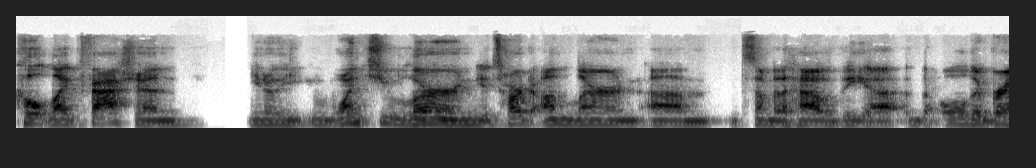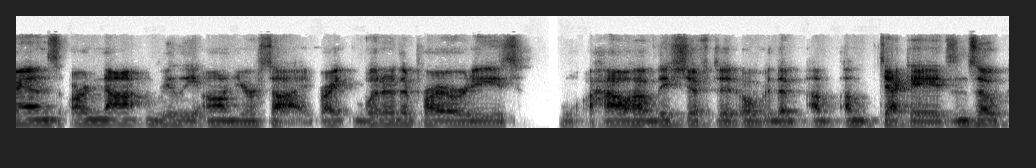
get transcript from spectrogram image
cult like fashion. You know, once you learn, it's hard to unlearn um, some of the how the uh, the older brands are not really on your side, right? What are their priorities? How have they shifted over the um, um, decades? And so,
